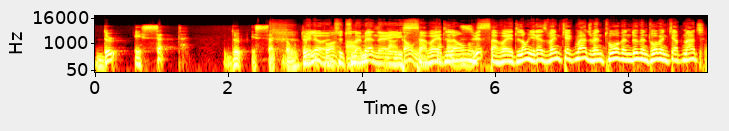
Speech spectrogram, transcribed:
2 et 7. 2 et 7. Donc, 2 Mais là, tu, tu m'amènes, ça va être long. Ça va être long. Il reste 24 matchs, 23, 22, 23, 24 matchs. Ça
